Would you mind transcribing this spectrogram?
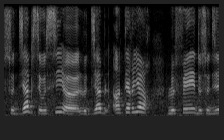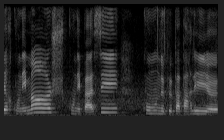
ce diable, c'est aussi le diable intérieur. Le fait de se dire qu'on est moche, qu'on n'est pas assez, qu'on ne peut pas parler, euh,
